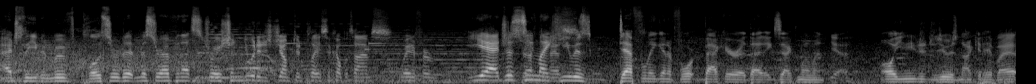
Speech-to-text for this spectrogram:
actually even moved closer to Mr. F in that situation. You would have just jumped in place a couple times, waited for. Yeah, it just Mr. seemed like to he was definitely going to back air at that exact moment. Yeah. All you needed to do is not get hit by it.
